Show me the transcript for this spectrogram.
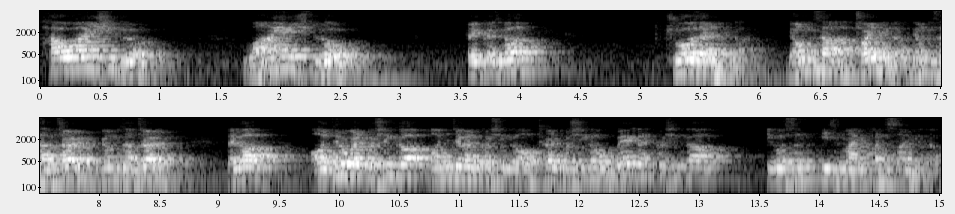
How I should go. Why I should go. 여기까지가 주어 자리입니다. 명사 절입니다. 명사 절, 명사 절. 내가 어디로 갈 것인가, 언제 갈 것인가, 어떻게 갈 것인가, 왜 갈 것인가. 이것은 is my concern입니다.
